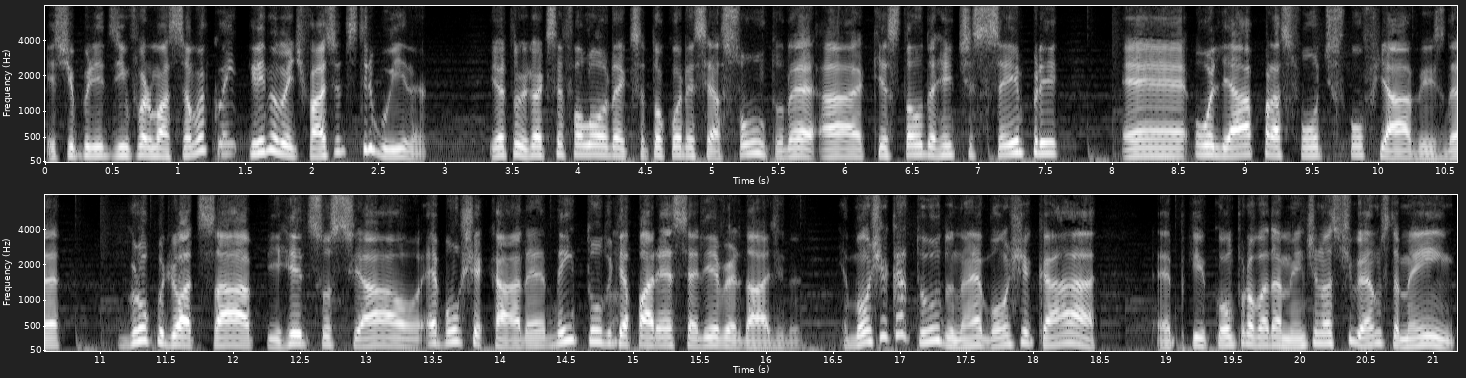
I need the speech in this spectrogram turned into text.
esse tipo de desinformação, mas ficou incrivelmente fácil distribuir, né? E Arthur, já que você falou, né, que você tocou nesse assunto, né, a questão da gente sempre é, olhar para as fontes confiáveis, né? Grupo de WhatsApp, rede social, é bom checar, né? Nem tudo que aparece ali é verdade, né? É bom checar tudo, né? É bom checar, é, porque comprovadamente nós tivemos também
